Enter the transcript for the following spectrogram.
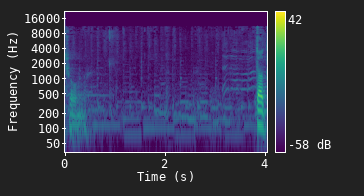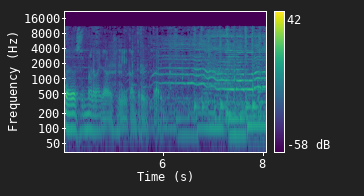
sum. Tot és meravellós i contradictori. I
